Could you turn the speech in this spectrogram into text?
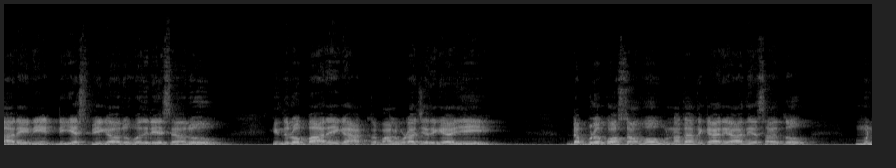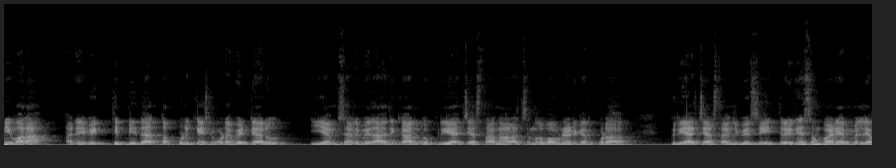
లారీని డిఎస్పి గారు వదిలేశారు. ఇందులో భారీగా అక్రమాలు కూడా జరిగాయి. డబ్బుల కోసం ఓ ఉన్నతాధికారి ఆదేశాలతో మునివర అనే వ్యక్తి మీద తప్పుడు కేసులు కూడా పెట్టారు. ఈ అంశాల మీద అధికారులకు ఫిర్యాదు చేస్తా నారా చంద్రబాబు నాయుడు గారు కూడా ఫిర్యాదు చేస్తా అని చెప్పేసి తెలుగుదేశం పార్టీ ఎమ్మెల్యే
